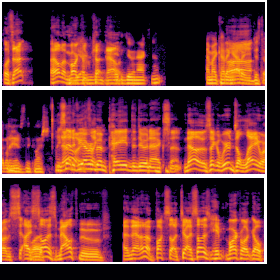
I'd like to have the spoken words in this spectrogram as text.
What's that? Hold on, Mark, Have you're you cutting been paid out. to do an accent? Am I cutting out, or Uh, you just don't want to answer the question? He No, said, "Have you ever like- been paid to do an accent?" No, it was like a weird delay where I was. I What? saw his mouth move, and then I don't know. Buck saw it too. I saw his him, Mark go,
